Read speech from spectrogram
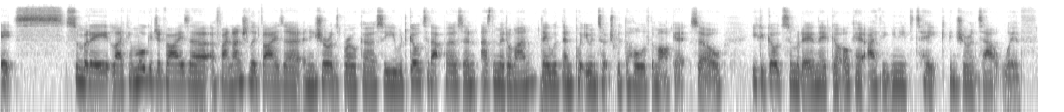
it's somebody like a mortgage advisor, a financial advisor, an insurance broker. So you would go to that person as the middleman. They would then put you in touch with the whole of the market. So you could go to somebody and they'd go, okay, I think you need to take insurance out with.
